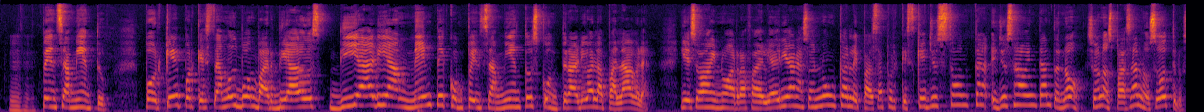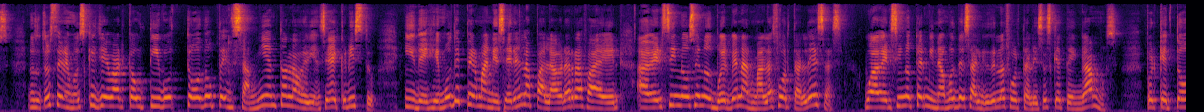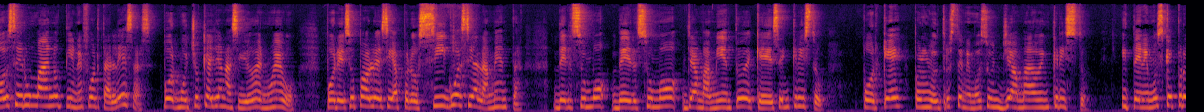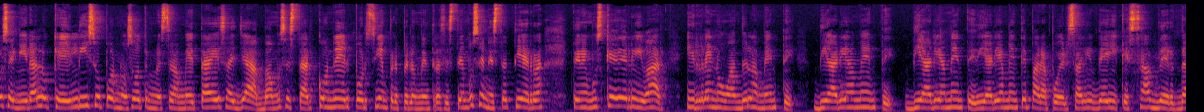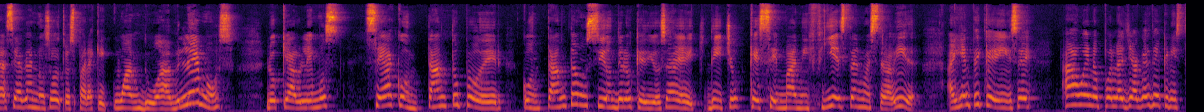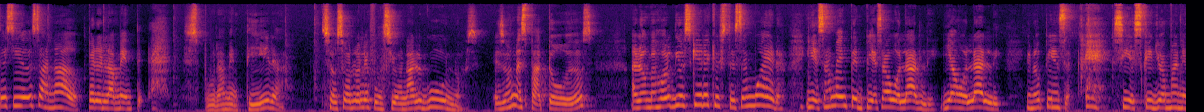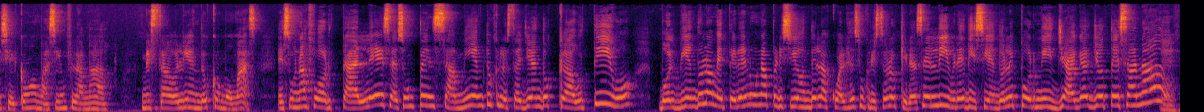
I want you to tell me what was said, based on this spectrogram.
pensamiento. ¿Por qué? Porque estamos bombardeados diariamente con pensamientos contrarios a la palabra. Y eso, ay no, a Rafael y Adriana, eso nunca le pasa porque es que ellos, son ellos saben tanto. No, eso nos pasa a nosotros. Nosotros tenemos que llevar cautivo todo pensamiento a la obediencia de Cristo. Y dejemos de permanecer en la palabra Rafael a ver si no se nos vuelven a armar las fortalezas o a ver si no terminamos de salir de las fortalezas que tengamos, porque todo ser humano tiene fortalezas, por mucho que haya nacido de nuevo. Por eso Pablo decía, prosigo hacia la meta, del sumo, del sumo llamamiento de que es en Cristo. ¿Por qué? Porque nosotros tenemos un llamado en Cristo y tenemos que proseguir a lo que Él hizo por nosotros. Nuestra meta es allá, vamos a estar con Él por siempre, pero mientras estemos en esta tierra, tenemos que derribar y renovando la mente diariamente, diariamente, diariamente para poder salir de ahí, que esa verdad se haga en nosotros, para que cuando hablemos, lo que hablemos sea con tanto poder, con tanta unción de lo que Dios ha dicho, que se manifiesta en nuestra vida. Hay gente que dice, ah, bueno, por las llagas de Cristo he sido sanado, pero en la mente, ah, es pura mentira. Eso solo le funciona a algunos, eso no es para todos. A lo mejor Dios quiere que usted se muera y esa mente empieza a volarle y a volarle. Y uno piensa, eh, si es que yo amanecí como más inflamado. Me está doliendo como más. Es una fortaleza, es un pensamiento que lo está yendo cautivo, volviéndolo a meter en una prisión de la cual Jesucristo lo quiere hacer libre, diciéndole, por mi llagas yo te he sanado.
